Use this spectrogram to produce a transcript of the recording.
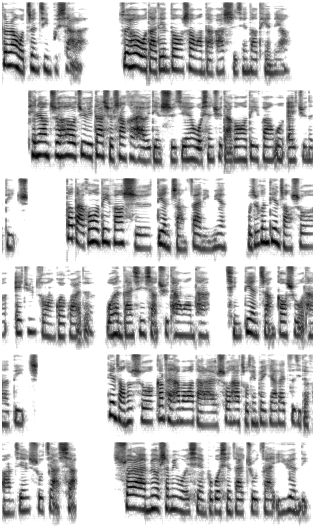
更让我镇静不下来。最后，我打电动上网打发时间到天亮。天亮之后，距离大学上课还有一点时间，我先去打工的地方问 A 君的地址。到打工的地方时，店长在里面，我就跟店长说：“A 君昨晚怪怪的，我很担心，想去探望他，请店长告诉我他的地址。”店长就说：“刚才他妈妈打来说，他昨天被压在自己的房间书架下，虽然没有生命危险，不过现在住在医院里。”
